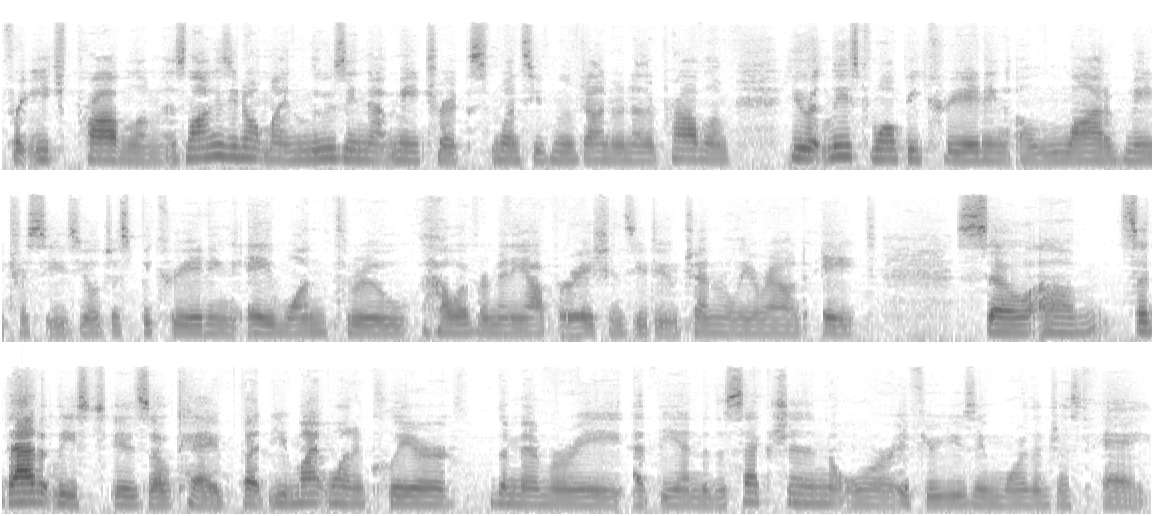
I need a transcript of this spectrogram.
for each problem, as long as you don't mind losing that matrix once you've moved on to another problem, you at least won't be creating a lot of matrices. You'll just be creating A1 through however many operations you do, generally around eight. So, um, so that at least is okay, but you might want to clear the memory at the end of the section or if you're using more than just A.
